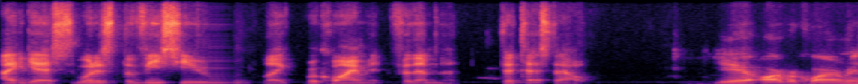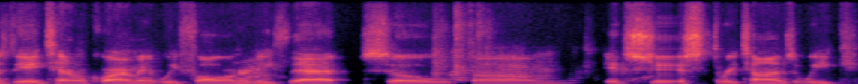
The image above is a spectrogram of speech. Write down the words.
I guess what is the VCU like requirement for them to, to test out? Yeah, our requirement is the A10 requirement. We fall underneath that. So um, it's just three times a week.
